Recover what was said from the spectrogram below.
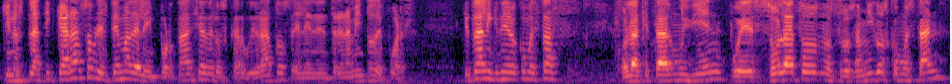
quien nos platicará sobre el tema de la importancia de los carbohidratos en el entrenamiento de fuerza. ¿Qué tal, ingeniero? ¿Cómo estás? Hola, ¿qué tal? Muy bien. Pues hola a todos nuestros amigos, ¿cómo están?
